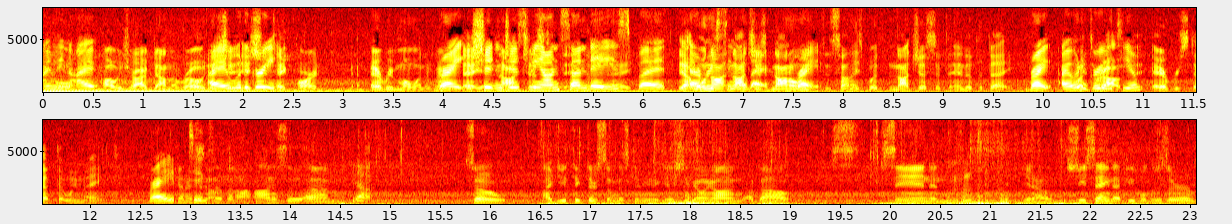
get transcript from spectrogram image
I mean, I- while we drive down the road, it I should, would it should agree. take part every moment of every Right. day, It shouldn't not just be on the end of the Sundays, but yeah, every well, not single not day. just not only right. Sundays, but not just at the end of the day. Right. I would but agree with you. every step that we make. Right. Can I To- say something honestly? Um, Yeah. so I do think there's some miscommunication going on about sin and hmm you know she's saying that people deserve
